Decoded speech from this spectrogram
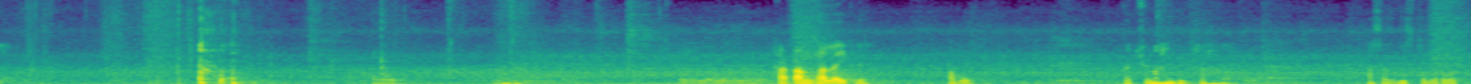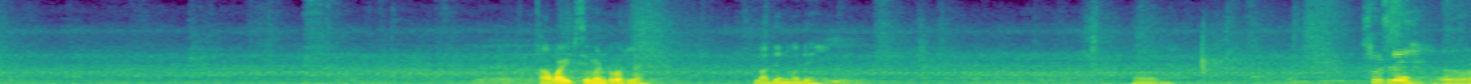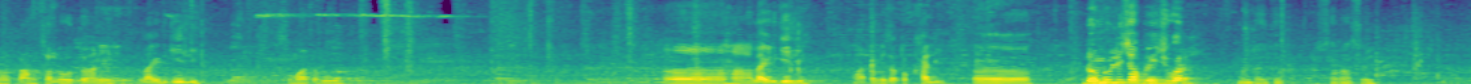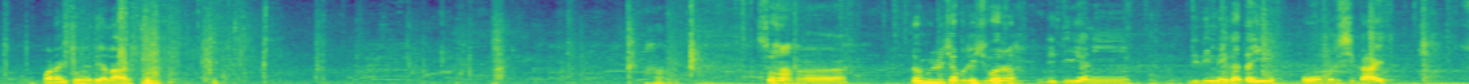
हा काम झालं आहे इकडे. अबो कच्चू नाही दिख रहा असाच दिसतो बरोबर. हा व्हाईट सिमेंट भरलाय लाद्यांमध्ये. सो इकडे काम चालू होतं आणि लाइट गेली. सो मग आता मी हां लाइट गेली. मग आता मी जातो खाली डोंबिवलीच्या ब्रिजवर. म्हणता इथे सर असेल. पडायचो नाही त्याला अडकून. हां. सो हां डोंबिवलीच्या ब्रिजवर दिदी आणि दिदी मेघाताई ओम ऋषिका आहेत.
